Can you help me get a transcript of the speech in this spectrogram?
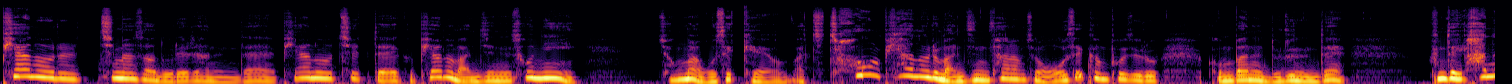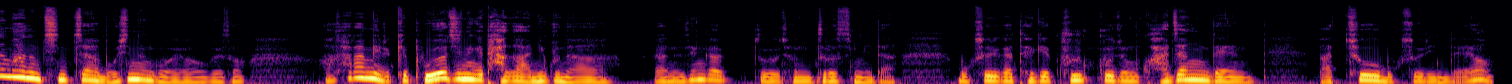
피아노를 치면서 노래를 하는데 피아노 칠 때 그 피아노 만지는 손이 정말 어색해요. 마치 처음 피아노를 만지는 사람처럼 어색한 포즈로 건반을 누르는데 근데 한음 한음 진짜 멋있는 거예요. 그래서 아, 사람이 이렇게 보여지는 게 다가 아니구나. 라는 생각도 저는 들었습니다. 목소리가 되게 굵고 좀 과장된 마초 목소리인데요.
